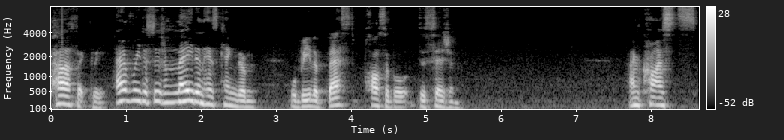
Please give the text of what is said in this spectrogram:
perfectly. Every decision made in his kingdom will be the best possible decision. And Christ's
